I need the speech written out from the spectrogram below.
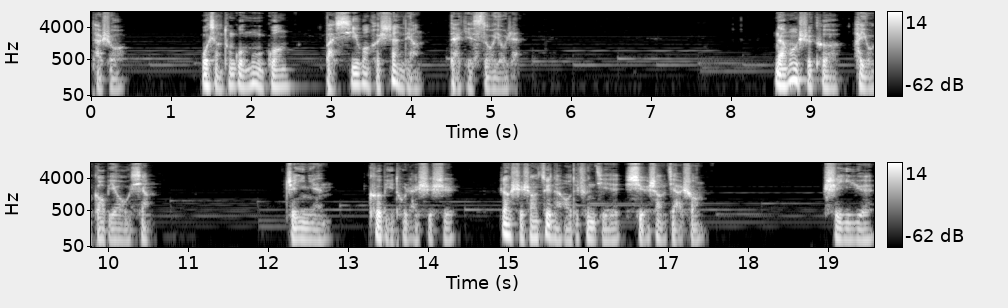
他说：“我想通过目光，把希望和善良带给所有人。”难忘时刻还有告别偶像。这一年，科比突然逝世，让史上最难熬的春节雪上加霜。十一月。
